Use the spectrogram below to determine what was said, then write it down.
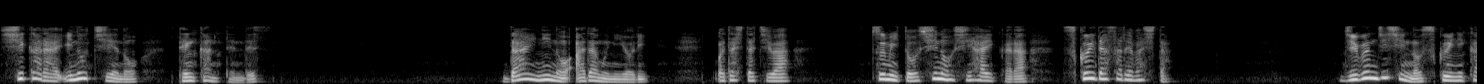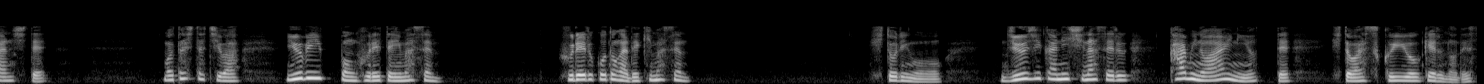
死から命への転換点です。第二のアダムにより、私たちは罪と死の支配から救い出されました。自分自身の救いに関して、私たちは指一本触れていません。触れることができません。一人子を十字架に死なせる神の愛によって人は救いを受けるのです。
